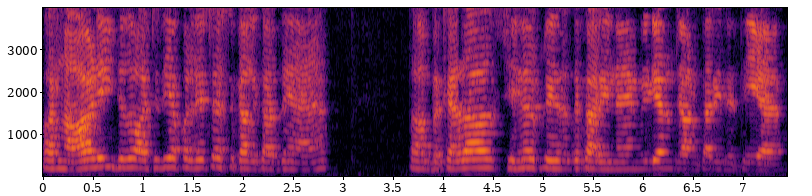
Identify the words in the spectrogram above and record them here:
ਪਰ ਨਾਲ ਹੀ ਜਦੋਂ ਅੱਜ ਦੀ ਆਪਾਂ ਲੇਟੈਸਟ ਗੱਲ ਕਰਦੇ ਹਾਂ ਤਾਂ ਬਕਾਇਦਾ ਸੀਨੀਅਰ ਪੁਲਿਸ ਅਧਿਕਾਰੀ ਨੇ ਮੀਡੀਆ ਨੂੰ ਜਾਣਕਾਰੀ ਦਿੱਤੀ ਹੈ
